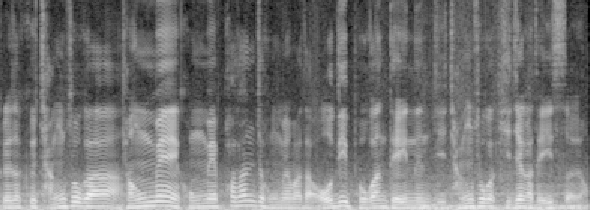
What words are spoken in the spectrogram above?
그래서 그 장소가 경매, 공매, 파산자 공매마다 어디 보관돼 있는지 장소가 기재가 돼 있어요.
